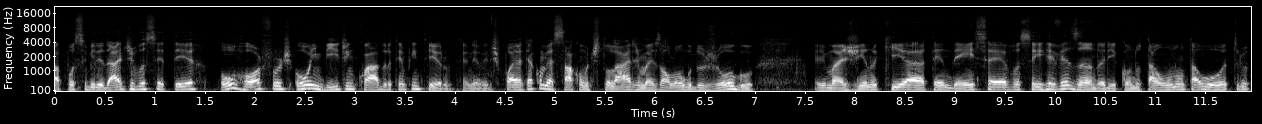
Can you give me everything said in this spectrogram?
a possibilidade de você ter ou Horford ou Embiid em quadro o tempo inteiro, entendeu? Eles podem até começar como titulares, mas ao longo do jogo eu imagino que a tendência é você ir revezando ali. Quando tá um, não tá o outro.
